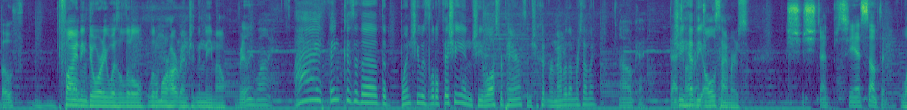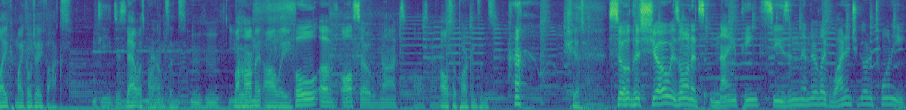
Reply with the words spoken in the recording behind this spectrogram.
Both? Finding Dory was a little little more heart wrenching than Nemo. Really? Why? I think because of the, the when she was a little fishy and she lost her parents and she couldn't remember them or something. Oh, okay. That's she had the. Alzheimer's, Sh- She has something. like Michael J. Fox. He does That was know. Parkinson's. Mhm. Muhammad Ali. Full of also not Alzheimer's. Also Parkinson's. Shit. So the show is on its 19th season, and they're like, why didn't you go to 20?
